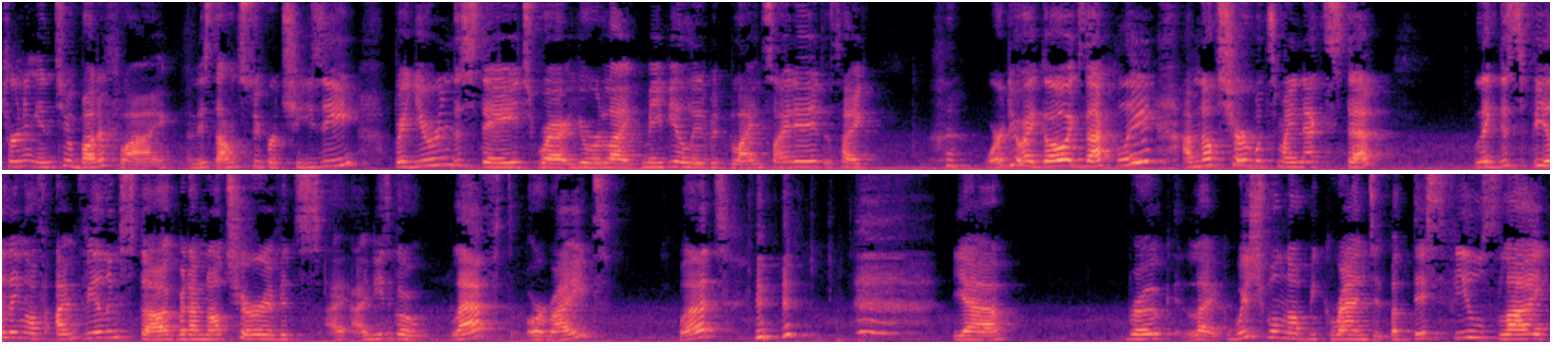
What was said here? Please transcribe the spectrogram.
turning into a butterfly. And this sounds super cheesy, but you're in the stage where you're like maybe a little bit blindsided. It's like, where do I go exactly? I'm not sure what's my next step. Like this feeling of I'm feeling stuck, but I'm not sure if it's, I, I need to go left or right. What? yeah. Broke, like wish will not be granted, but this feels like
